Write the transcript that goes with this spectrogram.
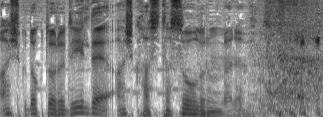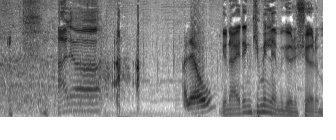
aşk doktoru değil de aşk hastası olurum benim. Alo. Alo. Günaydın kiminle mi görüşüyorum?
